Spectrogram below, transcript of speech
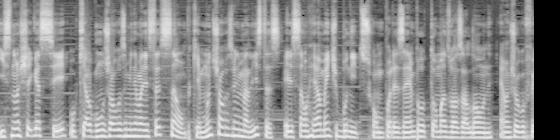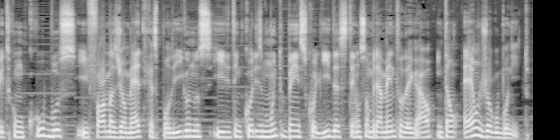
Isso não chega a ser o que alguns jogos minimalistas são, porque muitos jogos minimalistas, eles são realmente bonitos, como por exemplo Thomas Was Alone, é um jogo feito com cubos e formas geométricas, polígonos, e ele tem cores muito bem escolhidas, tem um sombreamento legal, então é um jogo bonito.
